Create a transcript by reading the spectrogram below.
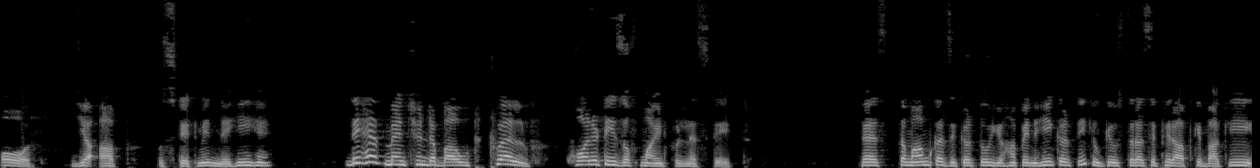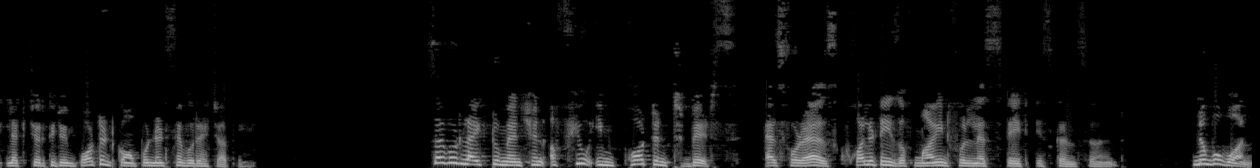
اور یا آپ اس اسٹیٹ میں نہیں ہیں؟ They have mentioned about twelve qualities of mindfulness state میں تمام کا ذکر تو یہاں پہ نہیں کرتی کیونکہ اس طرح سے پھر آپ کے باقی لیکچر کے جو امپورٹنٹ کمپونیٹس ہیں وہ رہ جاتے ہیں۔ So I would like to mention a few important bits as far as qualities of mindfulness state is concerned number one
